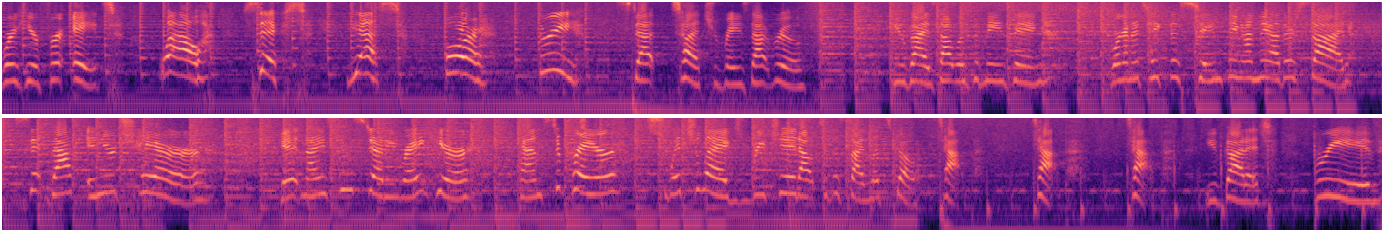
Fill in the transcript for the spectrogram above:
We're here for eight. Wow. Six. Yes. Four. Three. Step, touch, raise that roof. You guys, that was amazing. We're gonna take the same thing on the other side. Sit back in your chair. Get nice and steady right here. Hands to prayer. Switch legs. Reach it out to the side. Let's go. Tap, tap, tap. You've got it. Breathe.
